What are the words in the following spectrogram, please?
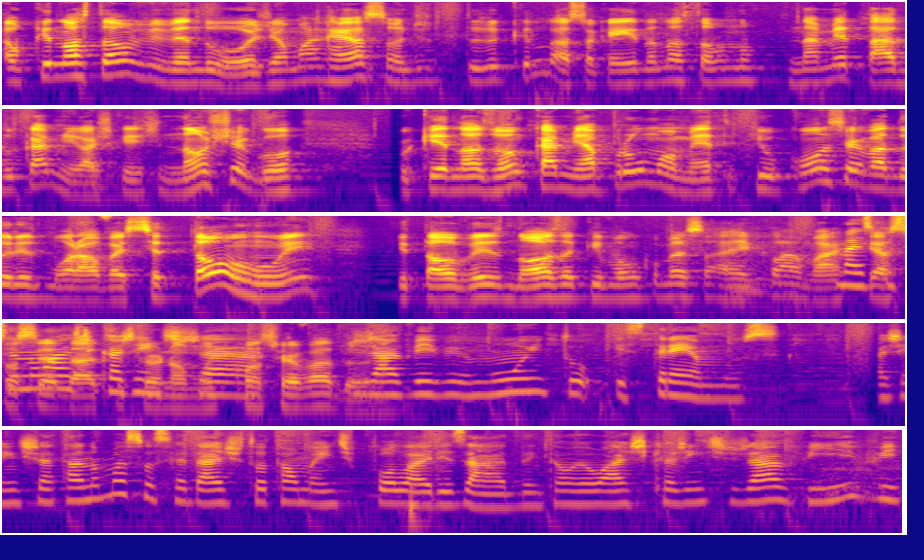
é o que nós estamos vivendo hoje é uma reação de tudo aquilo lá. Só que ainda nós estamos no- na metade do caminho. Acho que a gente não chegou, porque nós vamos caminhar para um momento que o conservadorismo moral vai ser tão ruim que talvez nós aqui vamos começar a reclamar Mas que a sociedade que se tornou já- muito conservadora. já vive muito extremos. A gente já tá numa sociedade totalmente polarizada. Então eu acho que a gente já vive,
